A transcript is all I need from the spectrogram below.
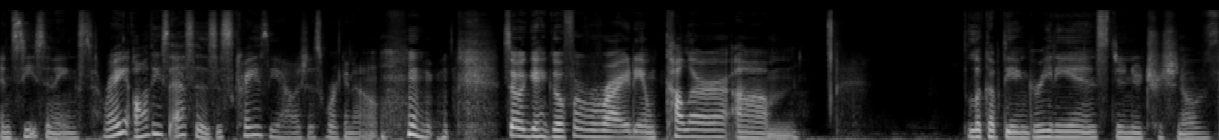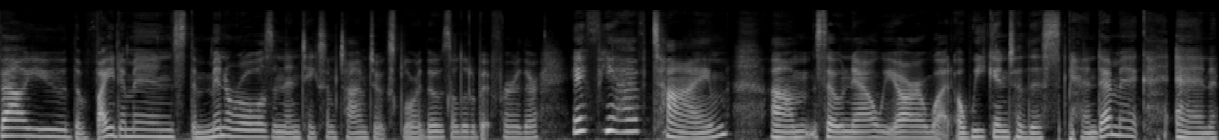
and seasonings, right? All these S's. It's crazy. how it's just working out. so again, go for variety and color. Um, look up the ingredients, the nutritional value, the vitamins, the minerals, and then take some time to explore those a little bit further if you have time. Um, so now we are, what, a week into this pandemic, and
